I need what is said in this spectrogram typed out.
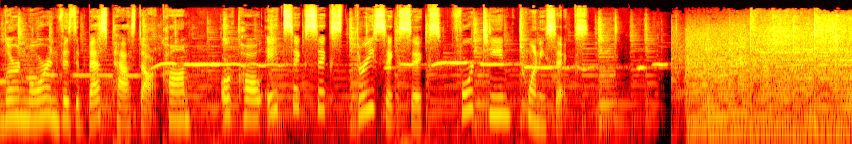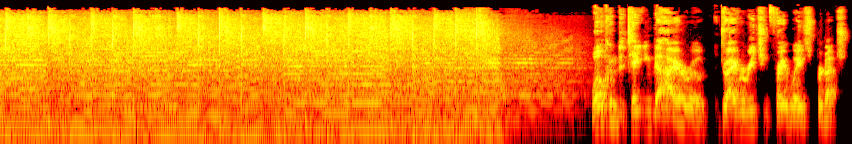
Learn more and visit bestpass.com or call 866 366 1426. Welcome to Taking the Hire Road, driver reaching FreightWaves production.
